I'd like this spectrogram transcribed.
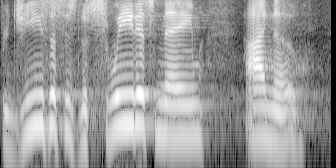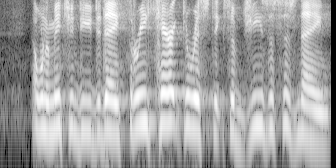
for Jesus is the sweetest name I know. I want to mention to you today three characteristics of Jesus' name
